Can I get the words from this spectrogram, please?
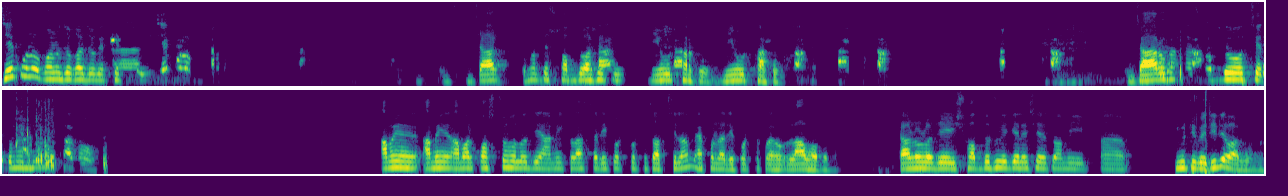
যে কোনো গণযোগাযোগের ক্ষেত্রে যার ওখান থেকে শব্দ আসে মিউট থাকো মিউট থাকো যার ওখান থেকে শব্দ হচ্ছে, তুমি মিউট থাকো। আমি আমি, আমার কষ্ট হলো যে আমি ক্লাসটা রেকর্ড করতে চাচ্ছিলাম, এখন আর রেকর্ড লাভ হবে না। কারণ হলো যে এই শব্দ ঢুকে গেলে সে তো আমি ইউটিউবে দিতে পারব না।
